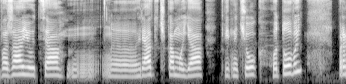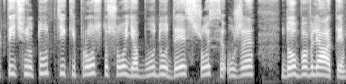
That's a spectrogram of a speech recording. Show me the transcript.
вважаю, ця е, грядочка моя, квітничок готовий. Практично тут тільки просто, що я буду десь щось уже додавати.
